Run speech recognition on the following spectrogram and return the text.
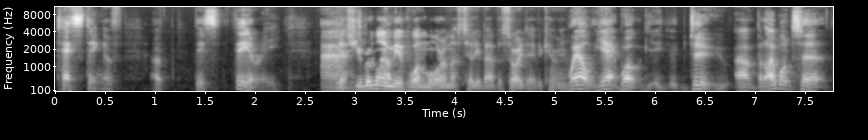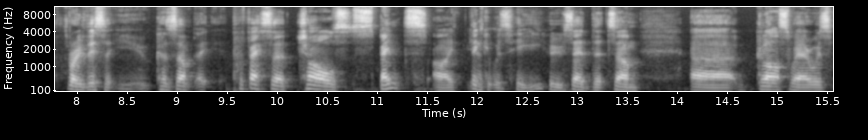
testing of, of this theory. And, yes, you remind me of one more I must tell you about, but sorry, David, carry on. Well, yeah, well, do. Um, but I want to throw this at you because um, Professor Charles Spence, I think yes. it was he, who said that um, uh, glassware was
